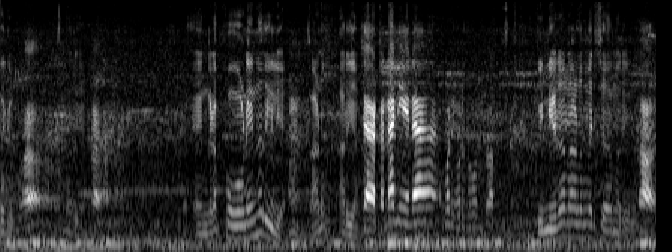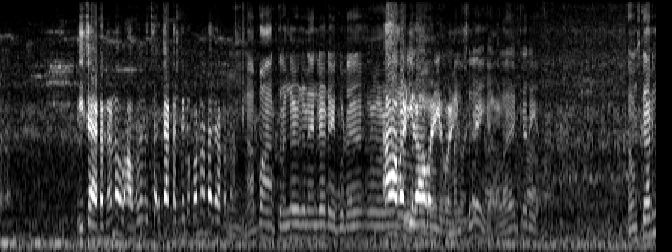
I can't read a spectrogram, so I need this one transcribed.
വരും. അറിയാം. ആ. എങ്ങടെ പോണേന്ന് അറിയില്ല. കാണും അറിയാം. പിന്നീടാണ് ആളും മരിച്ചതെന്ന് അറിയുള്ളൂ. ഈ ചേട്ടനാണ്? അവൻ ചട്ടത്തിൽ കൊണ്ടുണ്ടോ ചേട്ടൻ ആ പാത്രം കഴുകണേന്റെ ഇടയിൽ കൂടെ. മനസ്സിലായി. ആളെയൊക്കെ അറിയാം നമസ്കാരം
